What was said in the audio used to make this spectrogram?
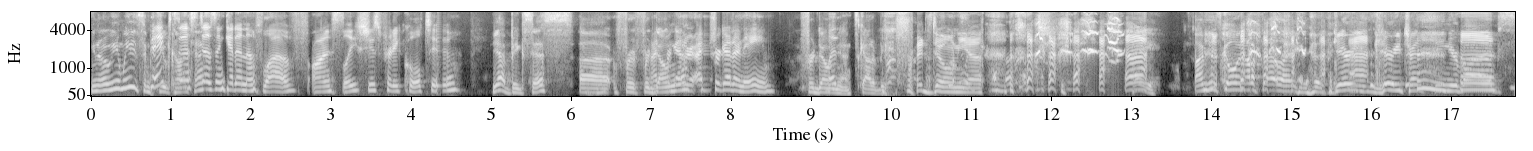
You know, we, we need some cute. Big cute sis content. doesn't get enough love. Honestly, she's pretty cool too. yeah, big sis. Uh, for for I forget her. Donia, I forget her name. Fredonia, What? it's got to be. Fredonia. hey, I'm just going off that like Gary Gary Trent Senior vibes,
